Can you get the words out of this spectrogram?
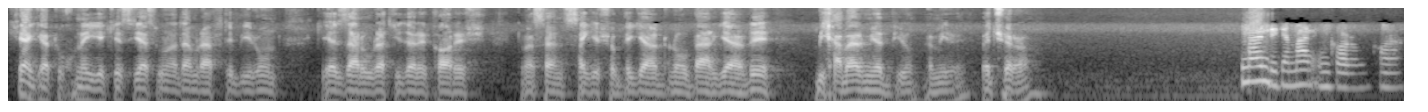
کی اگر تو خونه یه کسی هست اون آدم رفته بیرون که یه ضرورتی داره کارش که مثلا سگش رو بگردونه و برگرده بیخبر میاد بیرون و میره؟ و چرا؟ من دیگه من این کارو می‌کنم.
